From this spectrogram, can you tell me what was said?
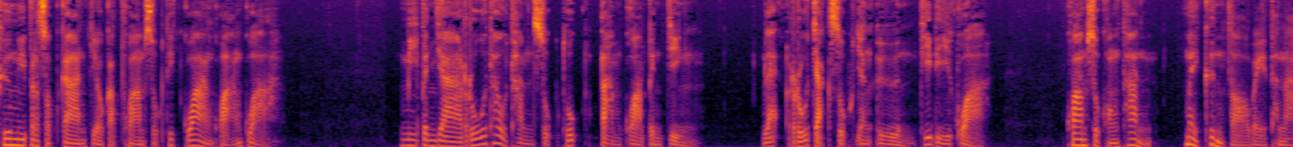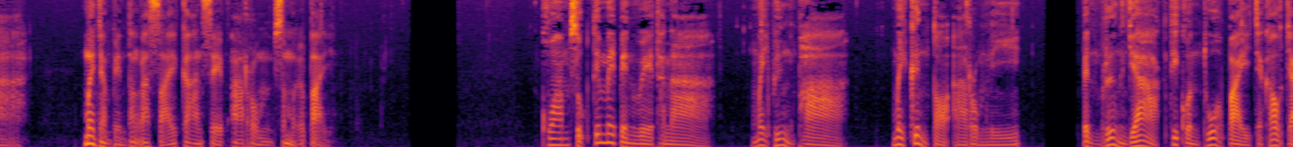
คือมีประสบการณ์เกี่ยวกับความสุขที่กว้างขวางกว่า มีปัญญารู้เท่าทันสุขทุกข์ตามความเป็นจริง และรู้จักสุขอย่างอื่นที่ดีกว่า ความสุขของท่าน ไม่ขึ้นต่อเวทนา ไม่จำเป็นต้องอาศัยการเสพอารมณ์เสมอไป ความสุขที่ไม่เป็นเวทนา ไม่พึ่งพา ไม่ขึ้นต่ออารมณ์นี้ เป็นเรื่องยากที่คนทั่วไปจะเข้าใจ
